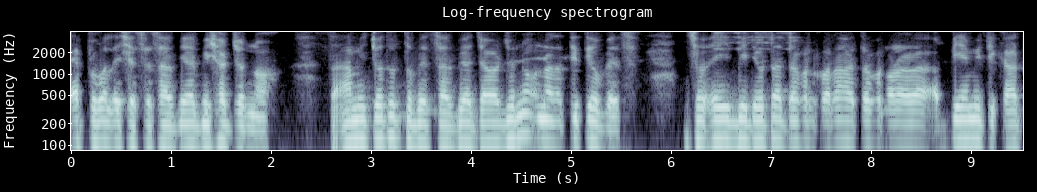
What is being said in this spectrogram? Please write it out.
অ্যাপ্রুভাল এসেছে সার্বিয়ার ভিসার জন্য। তো আমি চতুর্থ বেচ সার্বিয়া যাওয়ার জন্য, ওনারা তৃতীয় বেচ সো এই ভিডিওটা যখন করা হয়, তখন ওনারা বিএমইটি কার্ড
